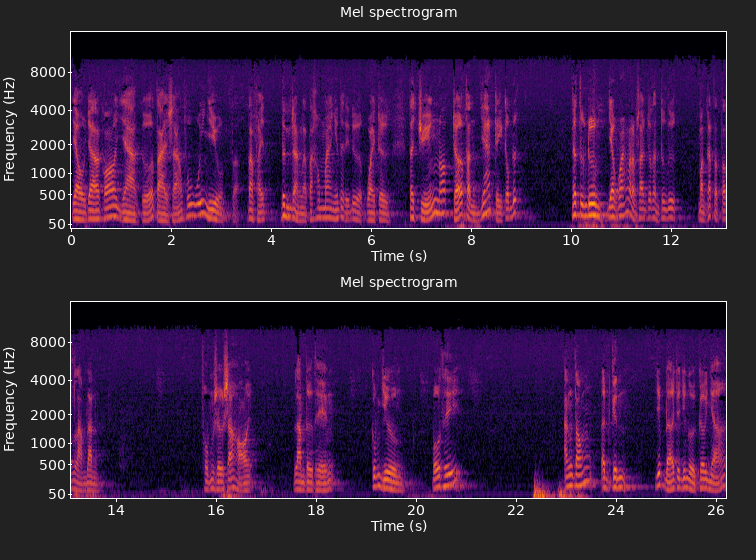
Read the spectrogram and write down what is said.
Giàu cha có nhà cửa tài sản phú quý nhiều ta, ta phải tin rằng là ta không mang những thứ để được ngoài trừ ta chuyển nó trở thành giá trị công đức nó tương đương gia quán nó làm sao trở thành tương đương? Bằng cách là ta làm lành, phụng sự xã hội, làm từ thiện, cúng dường, bố thí, ăn tống, in kinh, giúp đỡ cho những người cơ nhở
